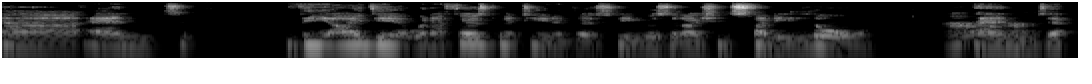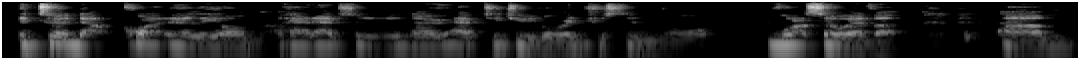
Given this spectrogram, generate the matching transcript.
uh and the idea when i first went to university was that i should study law Ah. and uh, it turned out quite early on I had absolutely no aptitude or interest in law whatsoever. Um,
